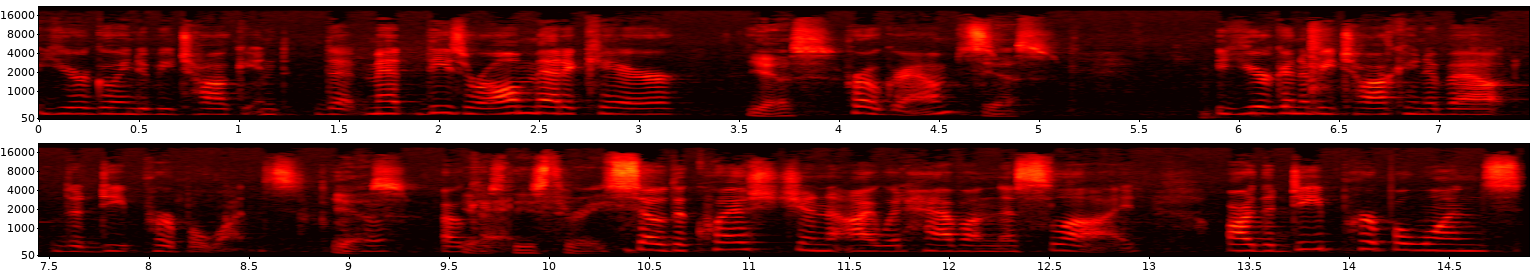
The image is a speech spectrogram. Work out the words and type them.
you're going to be talking, that met, these are all Medicare Yes, programs. yes, You're going to be talking about the deep purple ones. yes, Okay. yes, these three. So the question I would have on this slide, are the deep purple ones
